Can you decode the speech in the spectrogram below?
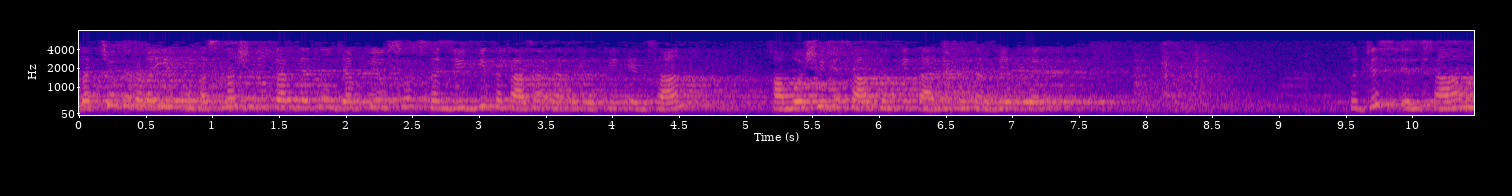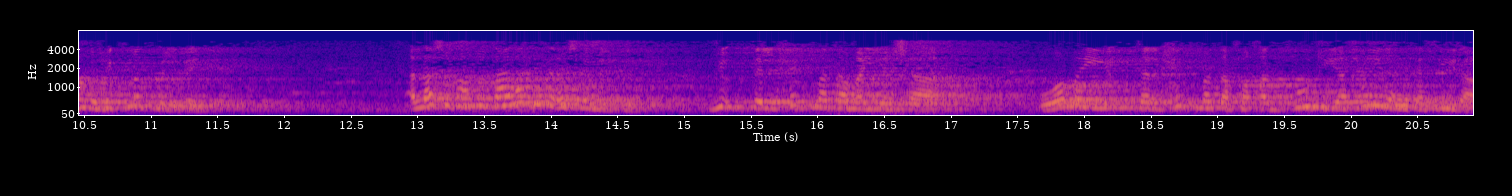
بچوں کے رویے کو ہنسنا شروع کر دیتے ہیں، جبکہ اس وقت سنجیدگی تقاضا کر رہی ہوتی ہے کہ انسان خاموشی کے ساتھ ان کی تعلیم و تربیت کرے۔ تو جس انسان کو حکمت مل گئی، اللہ سبحانہ تعالیٰ کی طرف سے ملتی تل حکمت میشا ومن الحكمة فقد اوتي خيرا كثيرا۔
